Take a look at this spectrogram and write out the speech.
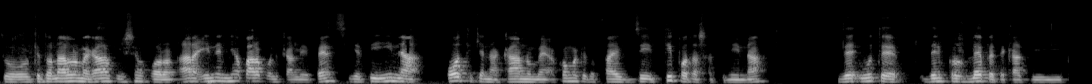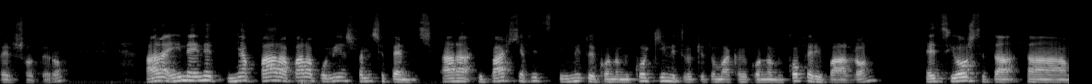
του, και των άλλων μεγάλων πλησίων χωρών. Άρα είναι μια πάρα πολύ καλή επένδυση γιατί είναι ό,τι και να κάνουμε, ακόμα και το 5G, τίποτα σαν την είναι ούτε δεν προσβλέπεται κάτι περισσότερο. Άρα είναι, είναι μια πάρα, πάρα πολύ ασφαλής επένδυση. Άρα υπάρχει αυτή τη στιγμή το οικονομικό κίνητρο και το μακροοικονομικό περιβάλλον έτσι ώστε τα, τα,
